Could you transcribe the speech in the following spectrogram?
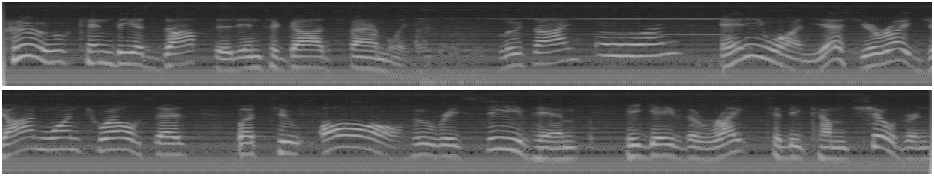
Who can be adopted into God's family? Blue side? Anyone? Anyone. Yes, you're right. John 1.12 says, But to all who receive him, he gave the right to become children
